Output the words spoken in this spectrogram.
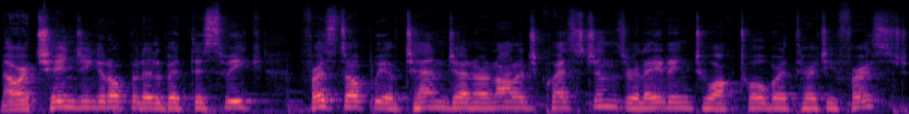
Now we're changing it up a little bit this week. First up, we have 10 general knowledge questions relating to October 31st.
